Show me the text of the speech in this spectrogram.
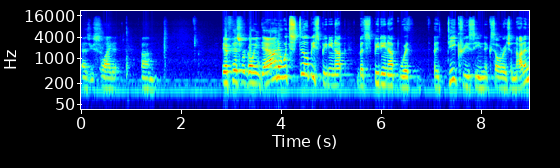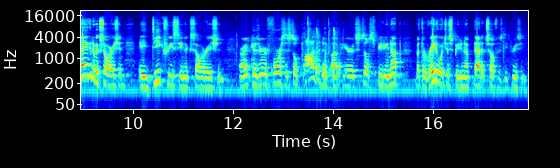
as you slide it. Um, if this were going down, it would still be speeding up, but speeding up with a decreasing acceleration, not a negative acceleration, a decreasing acceleration. All right, because your force is still positive up here, it's still speeding up, but the rate at which it's speeding up, that itself is decreasing.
